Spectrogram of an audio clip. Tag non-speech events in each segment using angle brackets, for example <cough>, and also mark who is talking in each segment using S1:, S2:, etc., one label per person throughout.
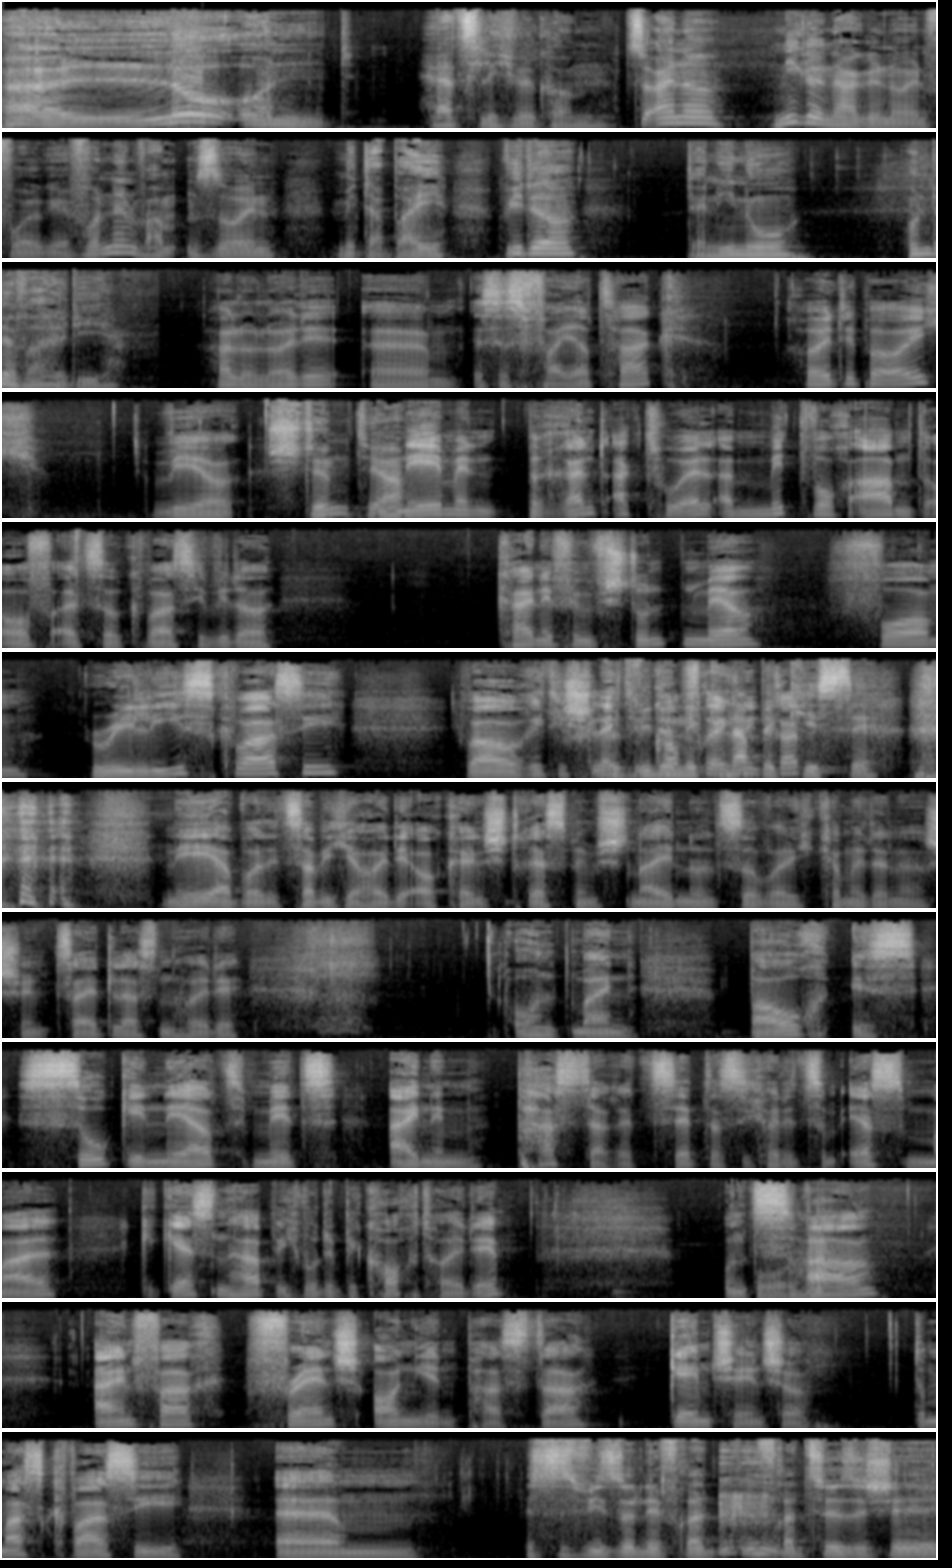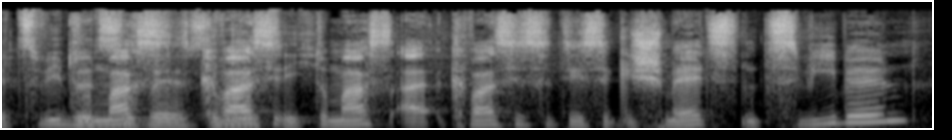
S1: Hallo und herzlich willkommen zu einer niegelnagelneuen Folge von den Wampensäulen. Mit dabei wieder der Nino und der Waldi.
S2: Hallo Leute, ähm, es ist Feiertag heute bei euch. Wir
S1: Stimmt, ja.
S2: nehmen brandaktuell am Mittwochabend auf, also quasi wieder keine fünf Stunden mehr vorm Release quasi. War auch richtig schlecht
S1: Wird wieder eine knappe
S2: grad.
S1: Kiste. <laughs>
S2: Nee, aber jetzt habe ich ja heute auch keinen Stress mit dem Schneiden und so, weil ich kann mir dann schön Zeit lassen heute. Und mein Bauch ist so genährt mit einem Pasta-Rezept, das ich heute zum ersten Mal gegessen habe. Ich wurde bekocht heute. Und
S1: Oha.
S2: zwar einfach French Onion Pasta, Game Changer. Du machst quasi ähm,
S1: Es ist wie so eine Fran <clears throat> französische
S2: Du
S1: Zwiebelsuppe.
S2: machst
S1: so
S2: quasi,
S1: mäßig.
S2: du machst äh, quasi so diese geschmelzten Zwiebeln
